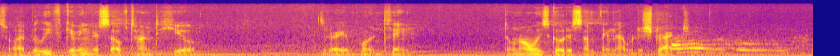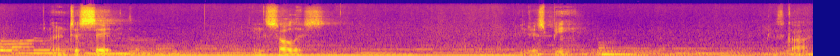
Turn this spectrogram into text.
So I believe giving yourself time to heal is a very important thing. Don't always go to something that will distract you. Learn to sit in solace and just be with God.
